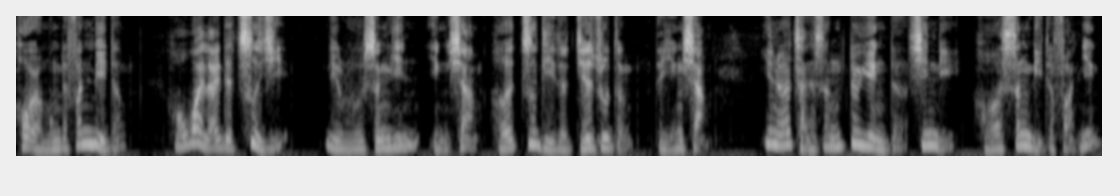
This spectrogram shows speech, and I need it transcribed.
荷尔蒙的分泌等和外来的刺激，例如声音、影像和肢体的接触等的影响，因而产生对应的心理和生理的反应。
